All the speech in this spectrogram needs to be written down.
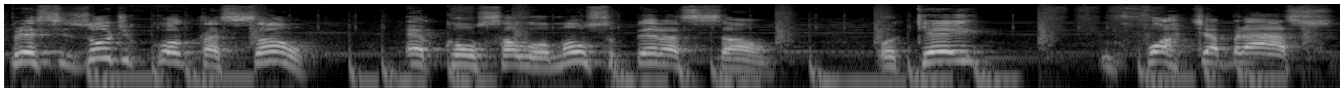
precisou de cotação? É com Salomão Superação. Ok? Um forte abraço!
